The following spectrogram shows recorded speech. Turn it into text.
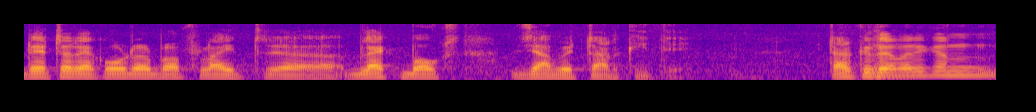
ডেটা রেকর্ডার বা ফ্লাইট ব্ল্যাক বক্স যাবে টার্কিতে। টার্কিতে আমেরিকান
